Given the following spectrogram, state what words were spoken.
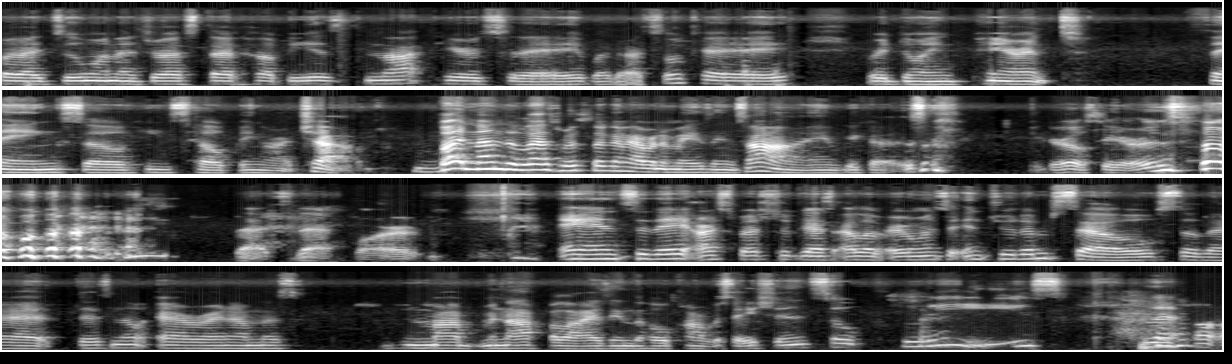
but I do want to address that hubby is not here today, but that's okay. We're doing parent things, so he's helping our child. But nonetheless, we're still going to have an amazing time because the girl's here. And so that's that part. And today, our special guest, I love everyone to intro themselves so that there's no error and I'm just monopolizing the whole conversation. So please let our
